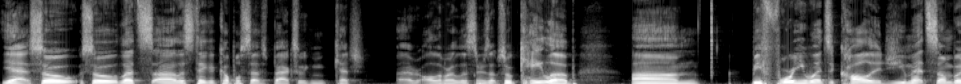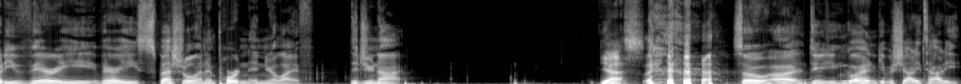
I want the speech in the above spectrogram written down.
Yeah. So so let's uh, let's take a couple steps back so we can catch uh, all of our listeners up. So Caleb, um, before you went to college, you met somebody very very special and important in your life. Did you not? Yes. So, uh, dude, you can go ahead and give a shouty touty.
